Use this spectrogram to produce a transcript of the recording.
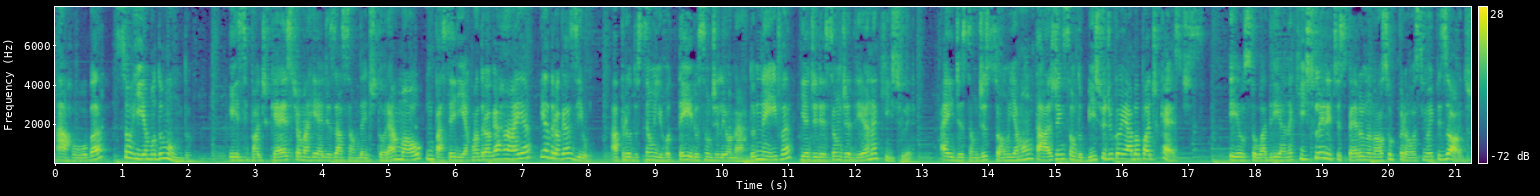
arroba Sorriamo do Mundo. Esse podcast é uma realização da editora Amol, em parceria com a Droga Raia e a Drogazil. A produção e o roteiro são de Leonardo Neiva e a direção de Adriana Kichler. A edição de som e a montagem são do Bicho de Goiaba Podcasts. Eu sou Adriana Kistler e te espero no nosso próximo episódio.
